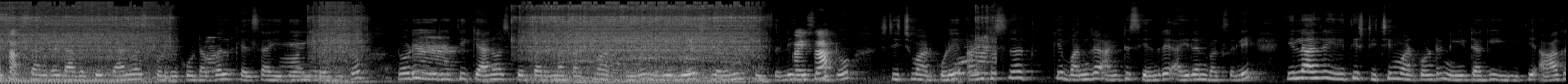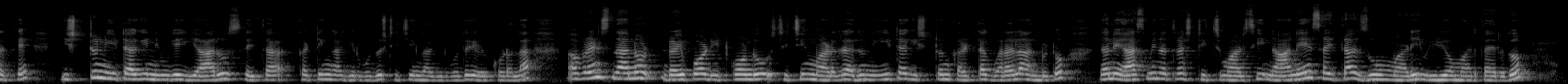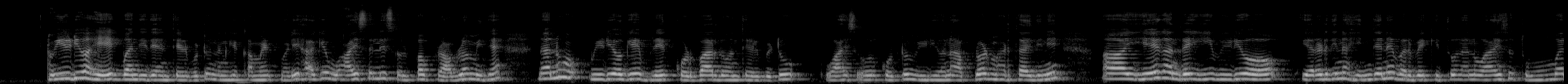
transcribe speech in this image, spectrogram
ಸಿಕ್ಸ್ ಹಂಡ್ರೆಡ್ ಆಗುತ್ತೆ. ಕ್ಯಾನ್ವಾಸ್ ಕೊಡಬೇಕು ಡಬಲ್ ಕೆಲಸ ಇದೆ ಅಂತ ಹೇಳ್ಬಿಟ್ಟು. ನೋಡಿ ಈ ರೀತಿ ಕ್ಯಾನ್ವಾಸ್ ಪೇಪರನ್ನು ಕಟ್ ಮಾಡ್ಕೊಂಡು ನೀವು ವೇಸ್ಟ್ ಲೈನಿಂಗ್ ಪೀಸಲ್ಲಿ ಅಲ್ಲಿ ಸ್ಟಿಚ್ ಮಾಡ್ಕೊಳ್ಳಿ. ಅಂಟಿಸೋದಕ್ಕೆ ಬಂದರೆ ಅಂಟಿಸಿ ಅಂದರೆ ಐರನ್ ಬಾಕ್ಸಲ್ಲಿ ಇಲ್ಲ ಅಂದ್ರೆ ಈ ರೀತಿ ಸ್ಟಿಚಿಂಗ್ ಮಾಡಿಕೊಂಡ್ರೆ ನೀಟಾಗಿ ಈ ರೀತಿ ಆಗುತ್ತೆ. ಇಷ್ಟು ನೀಟಾಗಿ ನಿಮಗೆ ಯಾರೂ ಸಹಿತ ಕಟ್ಟಿಂಗ್ ಆಗಿರ್ಬೋದು ಸ್ಟಿಚಿಂಗ್ ಆಗಿರ್ಬೋದು ಹೇಳ್ಕೊಡಲ್ಲ. ಫ್ರೆಂಡ್ಸ್ ನಾನು ಡ್ರೈಪಾಡ್ ಇಟ್ಕೊಂಡು ಸ್ಟಿಚಿಂಗ್ ಮಾಡಿದ್ರೆ ಅದು ನೀಟಾಗಿ ಇಷ್ಟೊಂದು ಕರೆಕ್ಟಾಗಿ ಬರಲ್ಲ ಅಂದ್ಬಿಟ್ಟು ನಾನು ಯಾಸ್ಮಿನ್ ಹತ್ರ ಸ್ಟಿಚ್ ಮಾಡಿಸಿ ನಾನೇ ಸಹಿತ ಝೂಮ್ ಮಾಡಿ ವಿಡಿಯೋ ಮಾಡ್ತಾ ಇರೋದು. ವಿಡಿಯೋ ಹೇಗೆ ಬಂದಿದೆ ಅಂತ ಹೇಳ್ಬಿಟ್ಟು ನನಗೆ ಕಮೆಂಟ್ ಮಾಡಿ. ಹಾಗೆ ವಾಯ್ಸಲ್ಲಿ ಸ್ವಲ್ಪ ಪ್ರಾಬ್ಲಮ್ ಇದೆ. ನಾನು ವಿಡಿಯೋಗೆ ಬ್ರೇಕ್ ಕೊಡಬಾರ್ದು ಅಂತ ಹೇಳ್ಬಿಟ್ಟು ವಾಯ್ಸ್ ಓವರ್ ಕೊಟ್ಟು ವಿಡಿಯೋನ ಅಪ್ಲೋಡ್ ಮಾಡ್ತಾ ಇದ್ದೀನಿ. ಹೇಗಂದರೆ ಈ ವಿಡಿಯೋ ಎರಡು ದಿನ ಹಿಂದೆನೇ ಬರಬೇಕಿತ್ತು. ನನ್ನ ವಾಯ್ಸು ತುಂಬಾ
